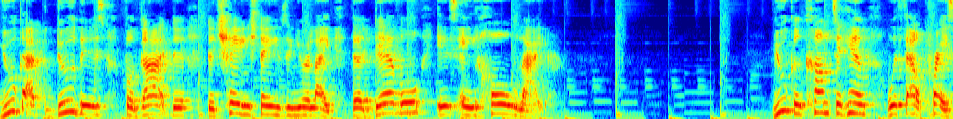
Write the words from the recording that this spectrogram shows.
you got to do this for God to, to change things in your life. The devil is a whole liar. You can come to him without price.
